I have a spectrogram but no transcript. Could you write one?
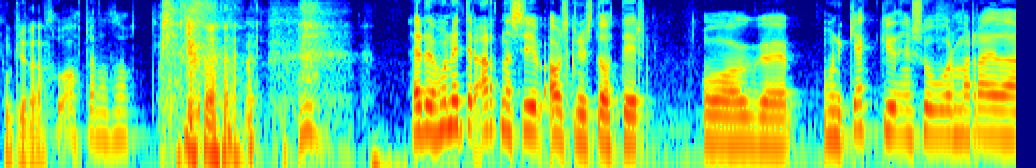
þú gerir það. Þú átt hennan þátt. Herðu, hún heitir Arna Sif Áskrinsdóttir og uh, hún er geggjuð eins og vorum að ræða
